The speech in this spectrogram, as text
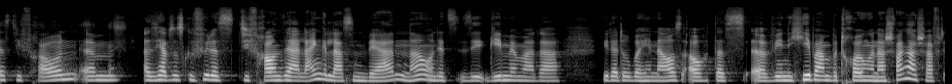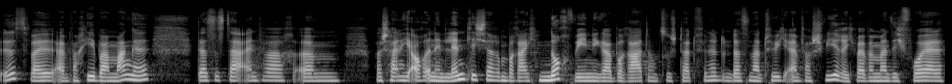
dass die Frauen, ähm, also ich habe so das Gefühl, dass die Frauen sehr alleingelassen werden. Ne? Und jetzt gehen wir mal da wieder darüber hinaus auch, dass äh, wenig Hebammenbetreuung in der Schwangerschaft ist, weil einfach Hebammenmangel, dass es da einfach ähm, wahrscheinlich auch in den ländlicheren Bereichen noch weniger Beratung zu stattfindet. Und das ist natürlich einfach schwierig, weil wenn man sich vorher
